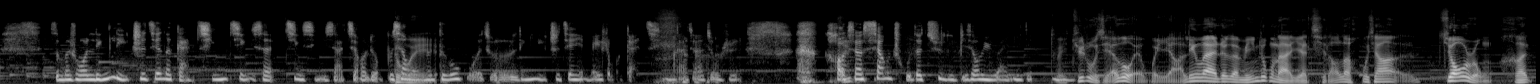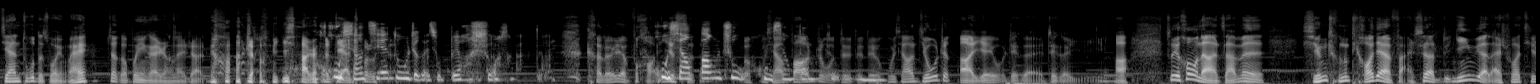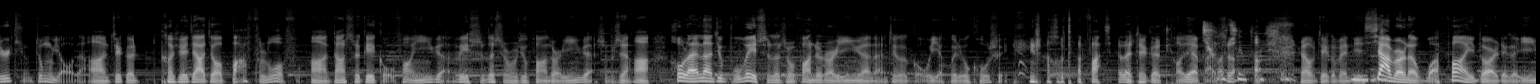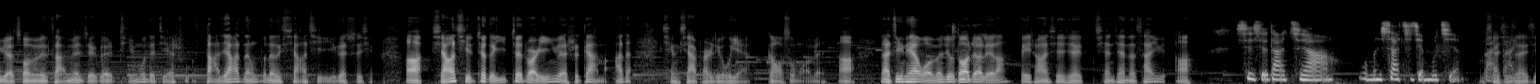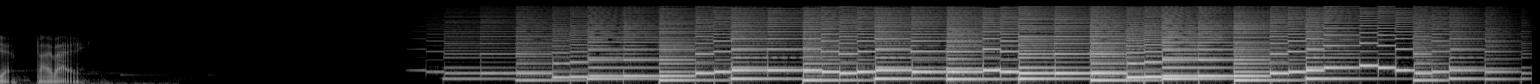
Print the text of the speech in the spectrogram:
怎么说邻里之间的感情进行进行一下交流，不像我们德国，就是邻里之间也没什么感情，大家就是 好像相处的距离比较远。远一点，对，居住结构也不一样。另外，这个民众呢也起到了互相交融和监督的作用。哎，这个不应该扔在这里，然后一下让互相监督，这个就不要说了。对，可能也不好。互相帮助，互相帮助，对对对，互相纠正啊，也有这个这个语音啊。最后呢，咱们。形成条件反射对音乐来说其实挺重要的啊！这个科学家叫巴甫洛夫啊，当时给狗放音乐，喂食的时候就放段音乐，是不是啊？后来呢就不喂食的时候放这段音乐呢，这个狗也会流口水。然后他发现了这个条件反射啊。然后这个问题，下边呢我放一段这个音乐作为咱们这个题目的结束，大家能不能想起一个事情啊？想起这个一这段音乐是干嘛的？请下边留言告诉我们啊！那今天我们就到这里了，非常谢谢芊芊的参与啊！谢谢大家，我们下期节目见，我们下期再见，拜拜。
